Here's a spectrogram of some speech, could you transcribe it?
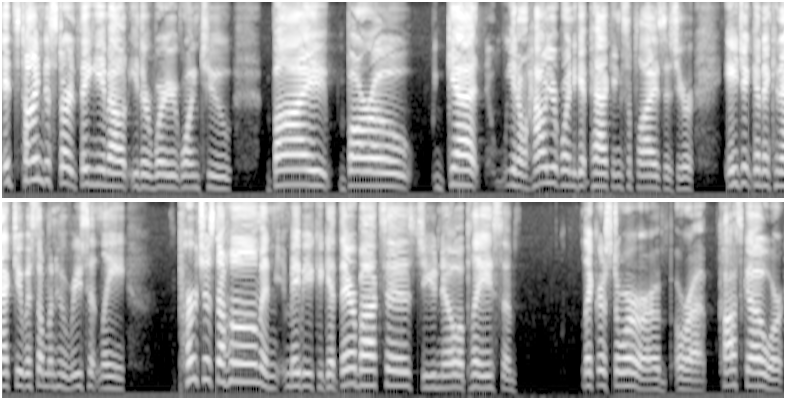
it's time to start thinking about either where you're going to buy, borrow, get, you know, how you're going to get packing supplies. Is your agent going to connect you with someone who recently purchased a home and maybe you could get their boxes? Do you know a place, a liquor store or a, or a Costco or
